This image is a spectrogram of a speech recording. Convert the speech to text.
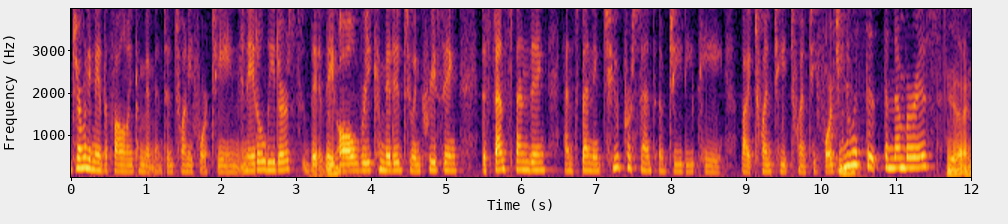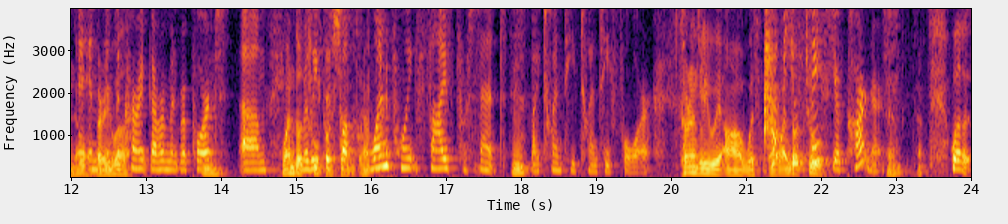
Germany made the following commitment in 2014. NATO leaders, they, they mm-hmm. all recommitted to increasing defense spending and spending 2% of GDP by 2024. Do you mm-hmm. know what the, the number is? Yeah, I know in, very in well. the current government report mm-hmm. um, released this fall, yeah. 1.5% mm hmm by 2024. Currently, we are with uh, How do you face your partners? Yeah. Well,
